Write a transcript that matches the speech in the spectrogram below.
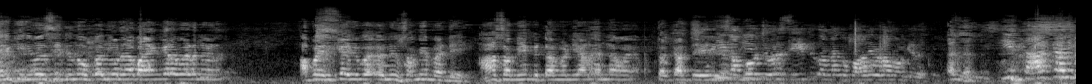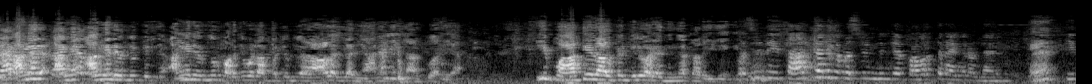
എനിക്ക് യൂണിവേഴ്സിറ്റി സീറ്റ് നോക്കുക എന്ന് പറഞ്ഞാൽ ഭയങ്കര വേടനാണ്. അപ്പൊ എനിക്ക് അതിന് ഒരു സമയം വേണ്ടേ? ആ സമയം കിട്ടാൻ വേണ്ടിയാണ് എന്നെ തൽക്കാലത്തെ എനിക്ക് സംഭവിച്ച. ഒരു സീറ്റ് തന്നെ അങ്ങ് പറഞ്ഞു അല്ല അല്ല ഈ താൽക്കാലിക അങ്ങനെ അങ്ങനെ അങ്ങനെയൊന്നും പിന്നെ അങ്ങനെയൊന്നും പറഞ്ഞു വിടാൻ പറ്റുന്ന ഒരാളല്ല ഞാൻ എല്ലാവർക്കും അറിയാം. ഈ പാർട്ടിയിലെ ആൾക്കെങ്കിലും അറിയാം നിങ്ങൾക്ക് അറിയില്ലെങ്കിൽ ഈ താൽക്കാലിക പ്രസിഡന്റിന്റെ പ്രവർത്തനം എങ്ങനെ ഉണ്ടായിരുന്നു ഈ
